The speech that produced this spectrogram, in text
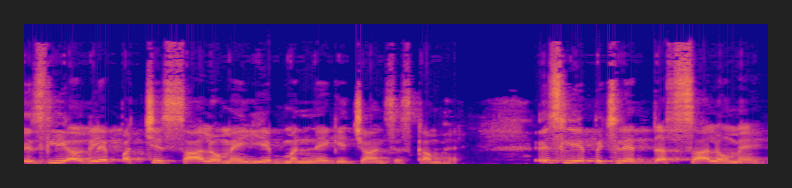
इसलिए अगले 25 सालों में ये बनने के चांसेस कम हैं। इसलिए पिछले 10 सालों में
